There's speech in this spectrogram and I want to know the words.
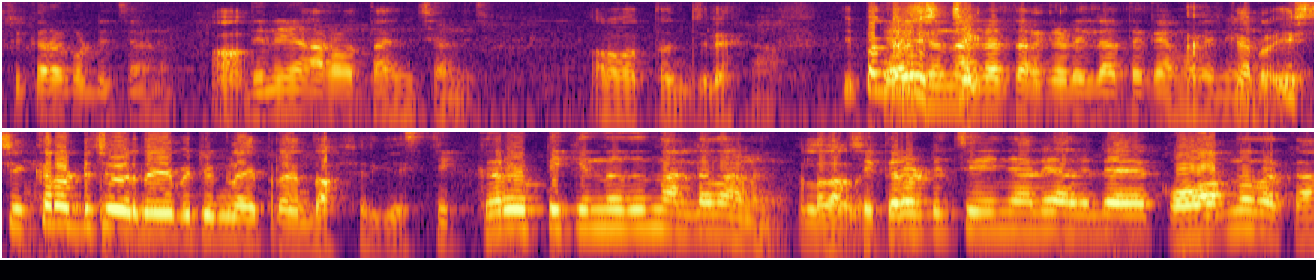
സ്റ്റിക്കറൊക്കെ ഒട്ടിച്ചാണ്. ഇതിന് അറുപത്തഞ്ചാണ് അറുപത്തഞ്ചിലെ നല്ല തിരക്കേടില്ലാത്ത ക്യാമറ ഈ സ്റ്റിക്കർ ഒട്ടിച്ച് വരുന്നതിനെ പറ്റി നിങ്ങളെ അഭിപ്രായം എന്താ ശരിക്കും? സ്റ്റിക്കർ ഒട്ടിക്കുന്നത് നല്ലതാണ്. സ്റ്റിക്കർ ഒട്ടിച്ച് കഴിഞ്ഞാൽ അതിന്റെ കോർണറൊക്കെ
